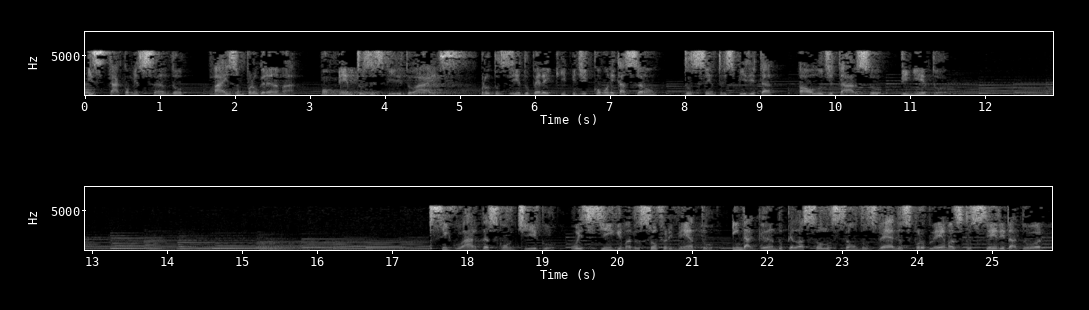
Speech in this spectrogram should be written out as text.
Está começando mais um programa Momentos Espirituais, produzido pela equipe de comunicação do Centro Espírita Paulo de Tarso Vinhedo. Se guardas contigo o estigma do sofrimento, indagando pela solução dos velhos problemas do ser e da dor,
